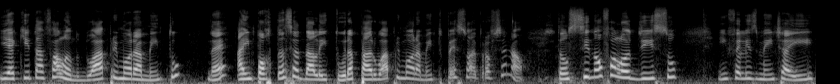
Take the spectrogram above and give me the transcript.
E aqui está falando do aprimoramento, né, a importância da leitura para o aprimoramento pessoal e profissional. Então, se não falou disso, infelizmente aí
